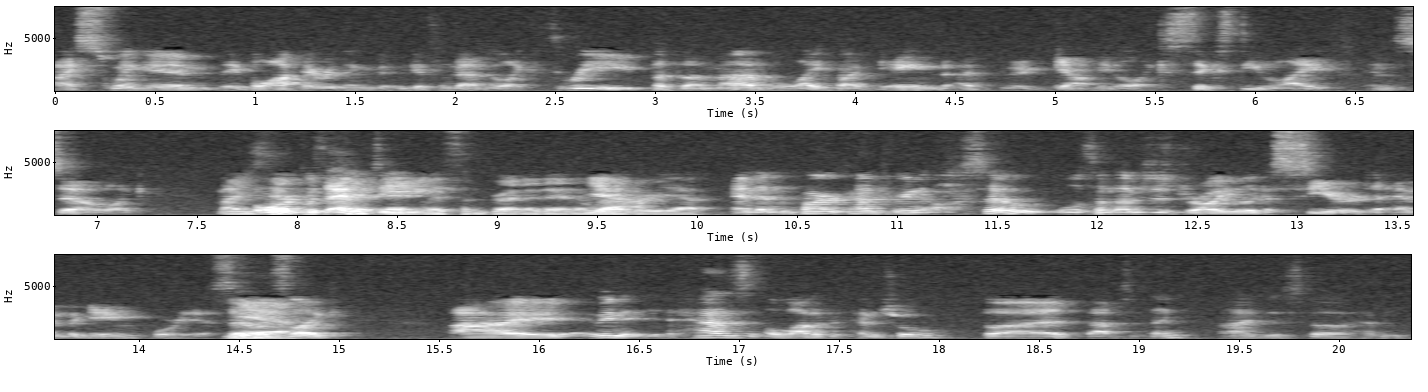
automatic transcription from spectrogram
I swing in, they block everything, it gets them down to like three, but the amount of life I've gained, I, it got me to like 60 life. And so, like, my You board was empty. with some Grenadin or Yeah. whatever. Yeah. And then Fire Conjuring also will sometimes just draw you like a seer to end the game for you. So Yeah. it's like, I, I mean, it has a lot of potential, but that's the thing. I just uh, haven't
